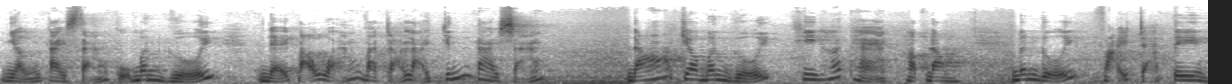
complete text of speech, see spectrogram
nhận tài sản của bên gửi để bảo quản và trả lại chính tài sản. Đó cho bên gửi khi hết hạn hợp đồng. Bên gửi phải trả tiền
